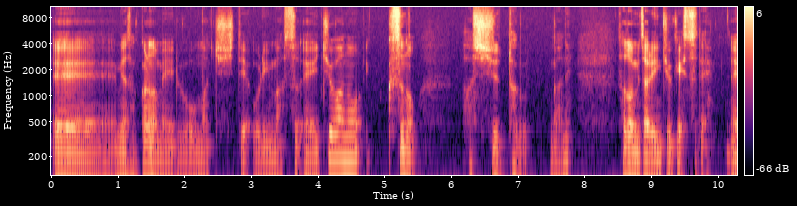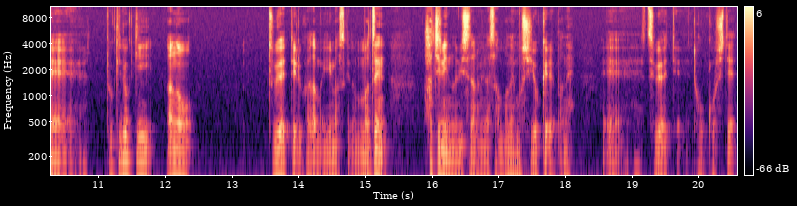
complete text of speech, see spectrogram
えー。皆さんからのメールをお待ちしております。えー、一応あの X のハッシュタグがね佐藤満春研究室でえー、時々あのつぶやいている方も言いますけども、まあ、全8人のリスナーの皆さんもねもしよければね、えー、つぶやいて投稿して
